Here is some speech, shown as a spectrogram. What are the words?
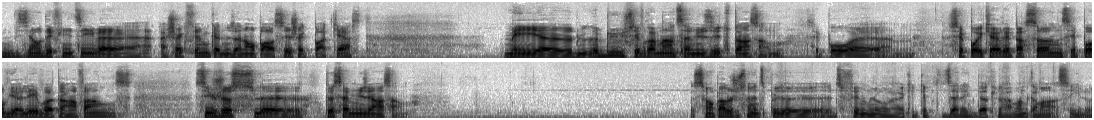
vision définitive à, chaque film que nous allons passer, à chaque podcast. Mais le but, c'est vraiment de s'amuser tout ensemble. C'est pas, c'est pas écœurer personne, c'est pas violer votre enfance. C'est juste le, de s'amuser ensemble. Si on parle juste un petit peu de- du film, là, quelques petites anecdotes là, avant de commencer. là,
